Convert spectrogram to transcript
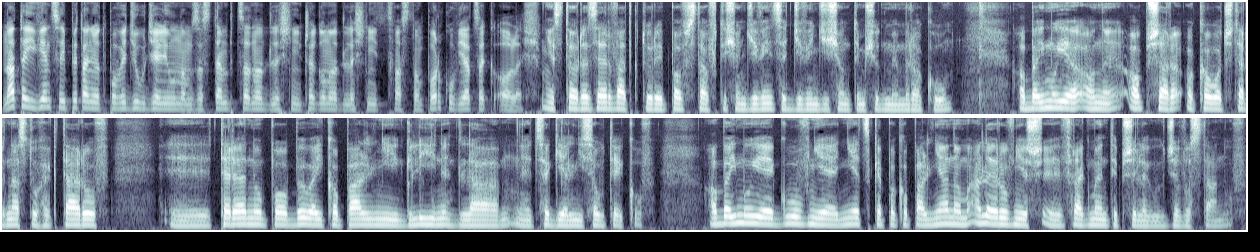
Na te i więcej pytań odpowiedzi udzielił nam zastępca nadleśniczego Nadleśnictwa Stąporków Jacek Oleś. Jest to rezerwat, który powstał w 1997 roku. Obejmuje on obszar około 14 hektarów y, terenu po byłej kopalni glin dla y, cegielni sołtyków. Obejmuje głównie nieckę pokopalnianą, ale również y, fragmenty przyległych drzewostanów.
